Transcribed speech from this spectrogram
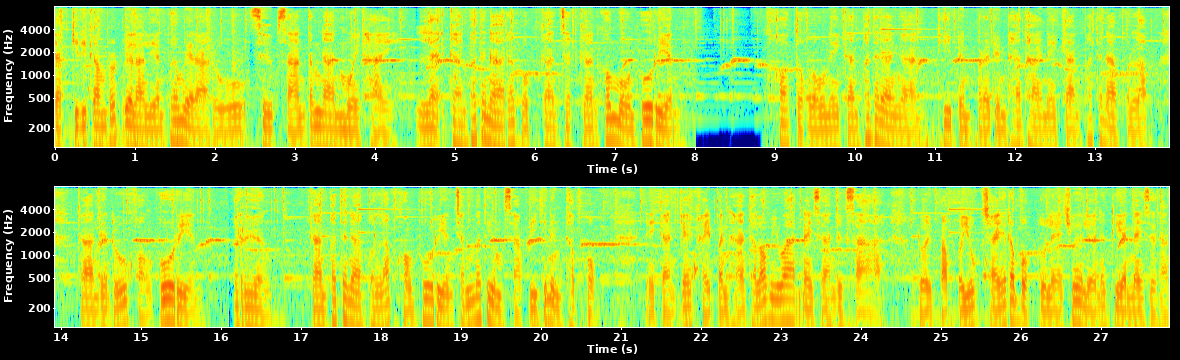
จัดกิจกรรมลดเวลาเรียนเพิ่มเวลารู้ สืบสารตำนานมวยไทย และการพัฒนาระบบการจัดการข้อมูลผู้เรียน ข้อตกลงในการพัฒนางานที่เป็นประเด็นท้าทายในการพัฒนาผลลัพธ์ การเรียนรู้ของผู้เรียน เรื่อง การพัฒนาผลลัพธ์ของผู้เรียนชั้นมัธยมศึกษาปีที่1ทับ6ในการแก้ไขปัญหาทะเลาะวิวาทในสถานศึกษา โดยปรับประยุกต์ใช้ระบบดูแลช่วยเหลือนักเรียนในสถาน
